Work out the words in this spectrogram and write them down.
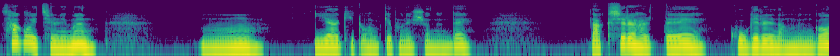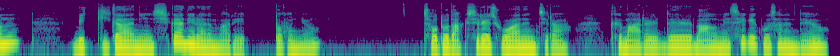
4927님은, 음, 이야기도 함께 보내주셨는데, 낚시를 할 때 고기를 낚는 건 미끼가 아닌 시간이라는 말이 있더군요. 저도 낚시를 좋아하는지라 그 말을 늘 마음에 새기고 사는데요.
